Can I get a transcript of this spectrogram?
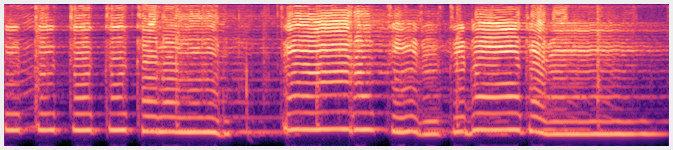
ti ti ti ti ti ti ti ti ti ti ti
